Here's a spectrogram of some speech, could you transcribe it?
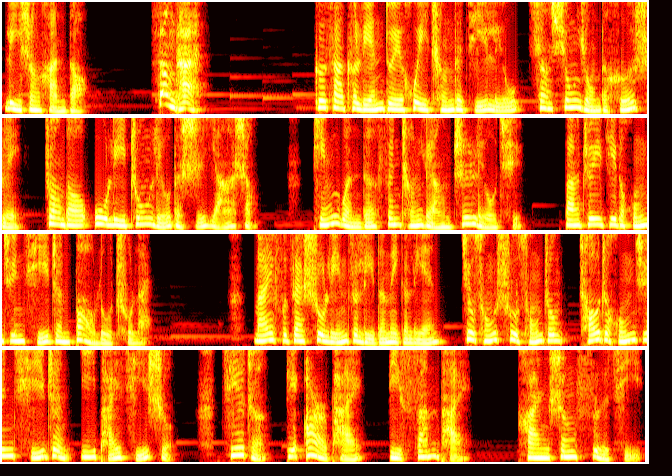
厉声喊道：“散开！”哥萨克连队汇成的急流像汹涌的河水，撞到兀立中流的石崖上，平稳地分成两支流去，把追击的红军旗阵暴露出来。埋伏在树林子里的那个连，就从树丛中朝着红军旗阵一排齐射，接着第二排、第三排，喊声四起。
